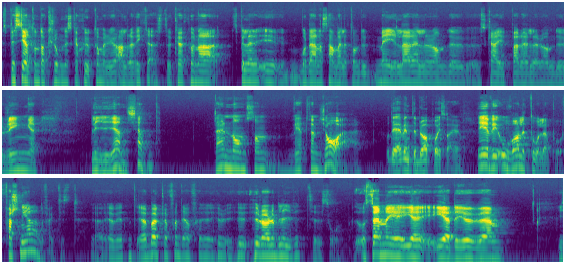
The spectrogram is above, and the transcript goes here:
speciellt om du har kroniska sjukdomar, det är ju allra viktigast. Du ska kunna, spela i moderna samhället om du mejlar eller om du skypar eller om du ringer. Bli igenkänd. Det här är någon som vet vem jag är. Och det är vi inte bra på i Sverige. Det är vi ovanligt dåliga på. Fascinerande faktiskt. Jag, jag vet inte. Jag börjar fundera för hur, hur, hur har det blivit så? Och sen är, är, är det ju... Eh, I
